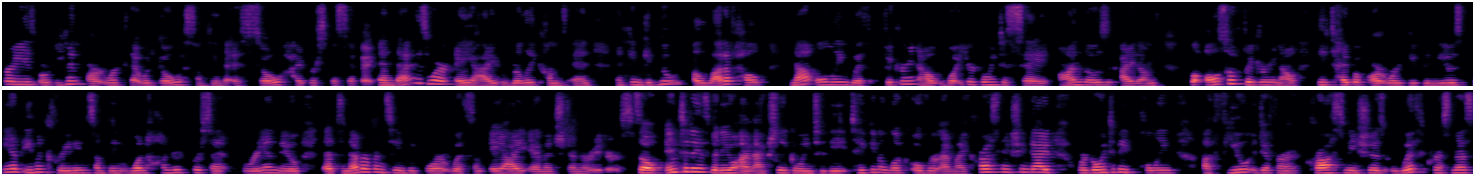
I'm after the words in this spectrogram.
phrase or even artwork that would go with something that is so hyper specific. And that is where AI really comes in and can give you a lot of help not only with figuring out what you're going to say on those items, but also figuring out the type of artwork you can use and even creating something 100% brand new that's never been seen before with some AI image generators. So in today's video, I'm actually going to be taking a look over at my cross niching guide. We're going to be pulling a few different cross niches with Christmas,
